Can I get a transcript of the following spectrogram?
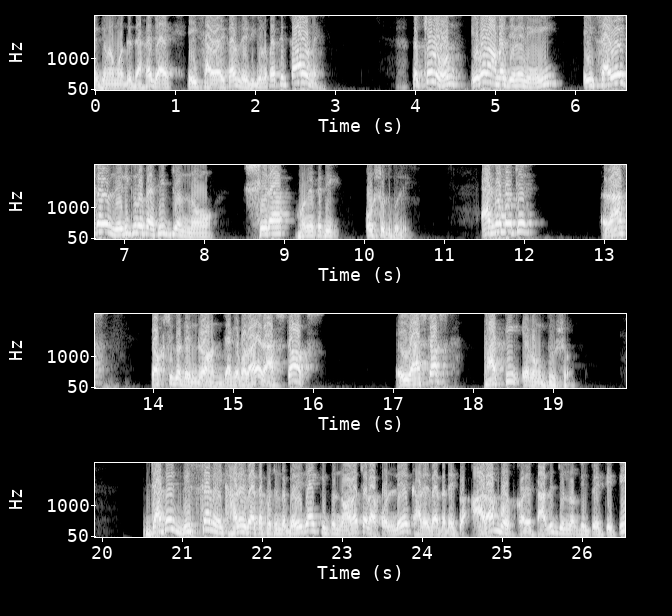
একজনের মধ্যে দেখা যায় এই সার্ভাইকাল রেডিকুলোপ্যাথির কারণে। তা চলুন, এবার আমরা জেনে নিই এই সার্ভাইকাল রেডিকুলোপ্যাথির জন্য সেরা হোমিওপ্যাথিক ওষুধগুলি। এক নম্বর হচ্ছে রাস টক্সিকোডেন্ড্রন যাকে বলা হয় রাস্টক্স এই রাস্টক্স থার্টি এবং দুশো। যাদের বিশ্রামে ঘাড়ের ব্যথা প্রচণ্ড বেড়ে যায়, কিন্তু নড়াচড়া করলে ঘাড়ের ব্যথাটা একটু আরাম বোধ করে, তাদের জন্য কিন্তু এটি একটি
